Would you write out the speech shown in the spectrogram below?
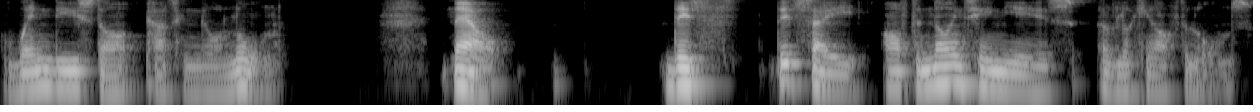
when do you start cutting your lawn? Now, this this say after 19 years of looking after lawns,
